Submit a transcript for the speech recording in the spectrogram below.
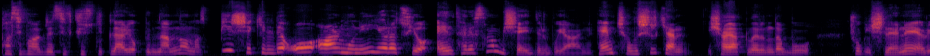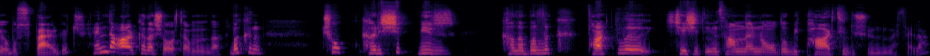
pasif agresif küslükler yok bilmem ne olmaz. Bir şekilde o armoniyi yaratıyor. Enteresan bir şeydir bu yani. Hem çalışırken iş hayatlarında bu çok işlerine yarıyor bu süper güç. Hem de arkadaş ortamında. Bakın çok karışık bir kalabalık, farklı çeşit insanların olduğu bir parti düşünün mesela.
